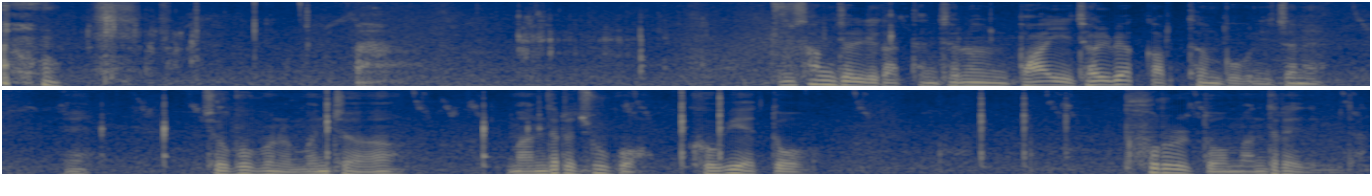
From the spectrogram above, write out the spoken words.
주상절리 같은 저는 바위 절벽 같은 부분 있잖아요. 예, 저 부분을 먼저 만들어주고 그 위에 또 풀을 또 만들어야 됩니다.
